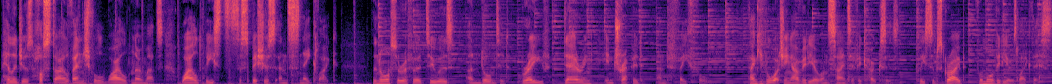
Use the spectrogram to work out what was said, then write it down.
pillagers, hostile, vengeful, wild nomads, wild beasts, suspicious, and snake like. The Norse are referred to as undaunted, brave, daring, intrepid, and faithful. Thank you for watching our video on scientific hoaxes. Please subscribe for more videos like this.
